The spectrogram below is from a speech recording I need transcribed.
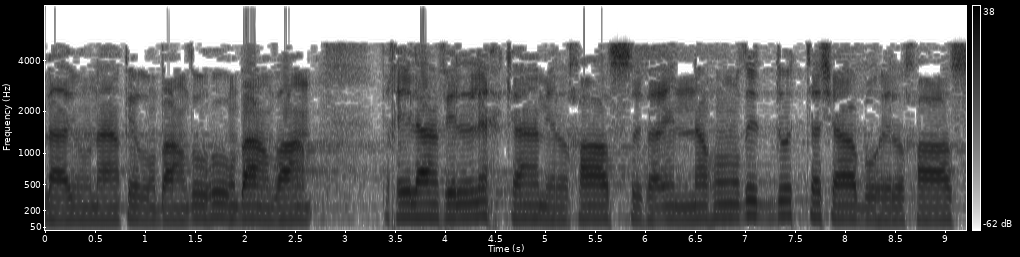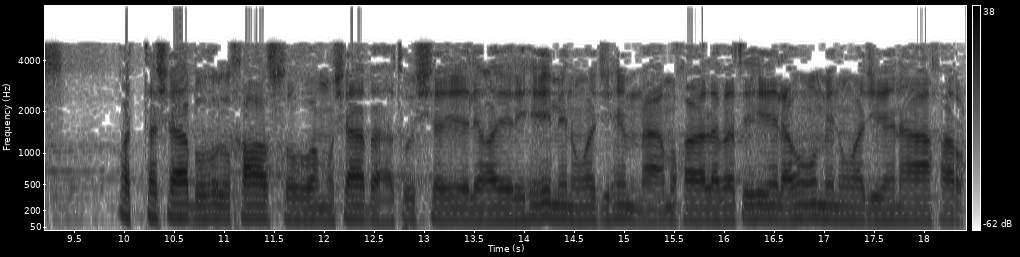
لا يناقض بعضه بعضا. بخلاف الإحكام الخاص فإنه ضد التشابه الخاص. والتشابه الخاص هو مشابهة الشيء لغيره من وجه مع مخالفته له من وجه آخر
